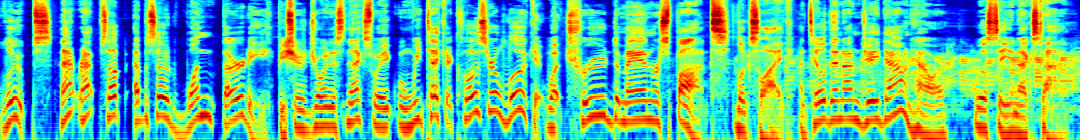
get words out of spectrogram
Loops. That wraps up episode 130. Be sure to join us next week when we take a closer look at what true demand response looks like. Until then, I'm Jay Downhauer. We'll see you next time.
